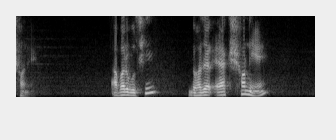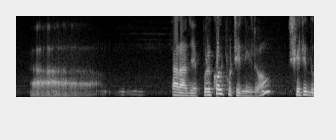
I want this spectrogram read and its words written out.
সনে, আবার বলছি দু সনে তারা যে প্রকল্পটি নিল, সেটি দু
